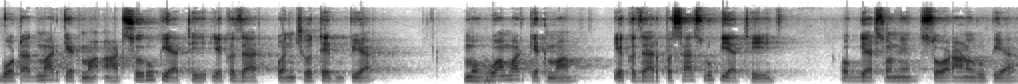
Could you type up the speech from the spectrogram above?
બોટાદ માર્કેટમાં આઠસો રૂપિયાથી એક હજાર પંચોતેર રૂપિયા. મહુવા માર્કેટમાં એક હજાર પચાસ રૂપિયાથી અગિયારસો ને ચોરાણું રૂપિયા.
